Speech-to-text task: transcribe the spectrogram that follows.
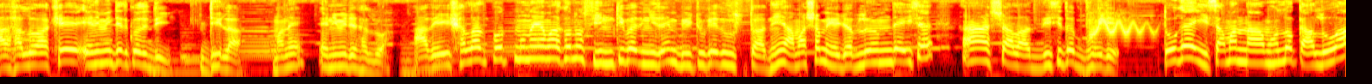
আর হালুয়া খেয়ে এনিমিদের করে দিই, ঢিলা মানে এনিমিদের হালুয়া। আর এই শালার পথ মনে হয় আমার কোনো চিনতে পারিনি, যে আমি বিটুকে উস্তাদ নেই আমার সামনে এডাব্লিউ এম দিয়েছে আর শালা দিছি তো ভরে তো গাইস আমার নাম হলো কালুয়া,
